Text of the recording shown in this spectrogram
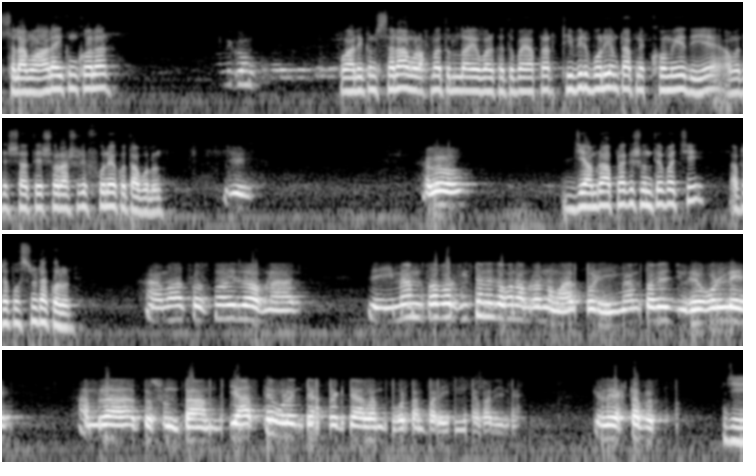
আসসালামু আলাইকুম কলার। ওয়ালাইকুম। সালাম রহমতুল্লাহ বরকাত ভাই আপনার টিভির ভলিউমটা আপনি কমিয়ে দিয়ে আমাদের সাথে সরাসরি ফোনে কথা বলুন। জি। হ্যালো। জি আমরা আপনাকে শুনতে পাচ্ছি। আপনার প্রশ্নটা করুন। আমার প্রশ্ন হইল আপনার যে ইমাম সাহেবের পিছনে যখন আমরা নমাজ পড়ি ইমাম সাহেব জুড়ে পড়লে আমরা তো শুনতাম যে আসতে বলেন যে আমরা কি আলাম করতাম পারি না পারি না। একটা প্রশ্ন। জি।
